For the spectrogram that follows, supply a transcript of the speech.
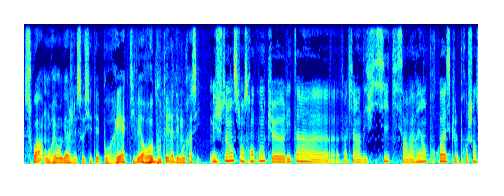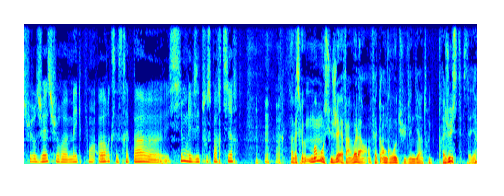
soit on réengage les sociétés pour réactiver, rebooter la démocratie. Mais justement, si on se rend compte que l'État, euh, qu'il y a un déficit qui ne sert à rien, pourquoi est-ce que le prochain sujet sur euh, make.org, ça serait pas euh, si on les faisait tous partir? Ah, parce que moi, mon sujet, enfin voilà, en fait, en gros, tu viens de dire un truc très juste, c'est-à-dire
